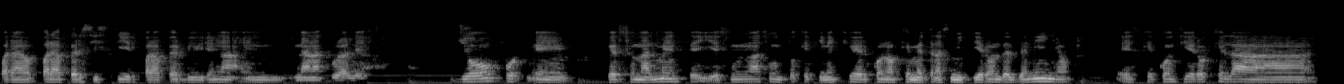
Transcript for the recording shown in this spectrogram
para, para, persistir, para pervivir en la, en la naturaleza. Yo eh, personalmente, y es un asunto que tiene que ver con lo que me transmitieron desde niño, es que considero que la,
